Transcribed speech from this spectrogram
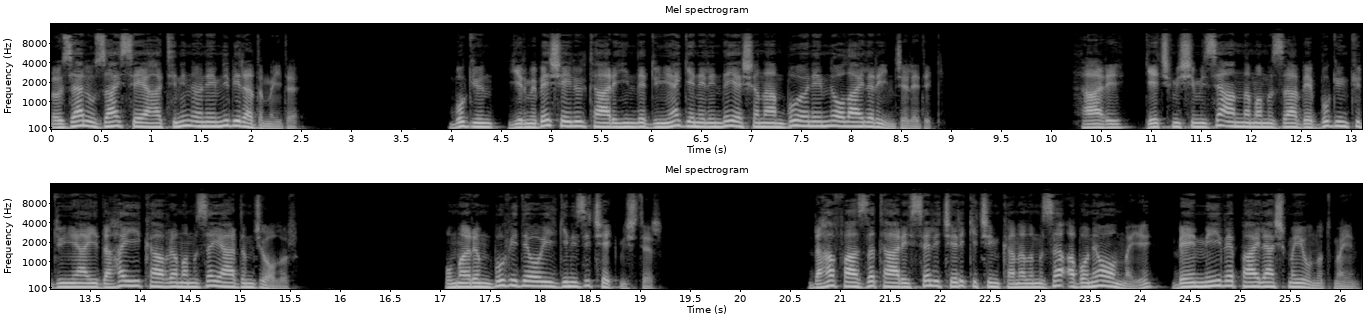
özel uzay seyahatinin önemli bir adımıydı. Bugün, 25 Eylül tarihinde dünya genelinde yaşanan bu önemli olayları inceledik. Tarih, geçmişimizi anlamamıza ve bugünkü dünyayı daha iyi kavramamıza yardımcı olur. Umarım bu video ilginizi çekmiştir. Daha fazla tarihsel içerik için kanalımıza abone olmayı, beğenmeyi ve paylaşmayı unutmayın.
